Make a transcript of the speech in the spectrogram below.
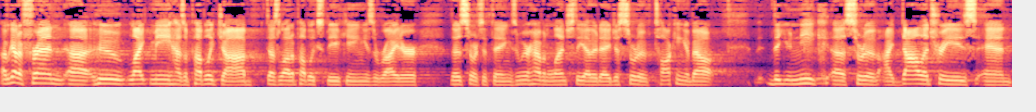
I've got a friend uh, who, like me, has a public job, does a lot of public speaking, is a writer, those sorts of things. And we were having lunch the other day, just sort of talking about the unique uh, sort of idolatries and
